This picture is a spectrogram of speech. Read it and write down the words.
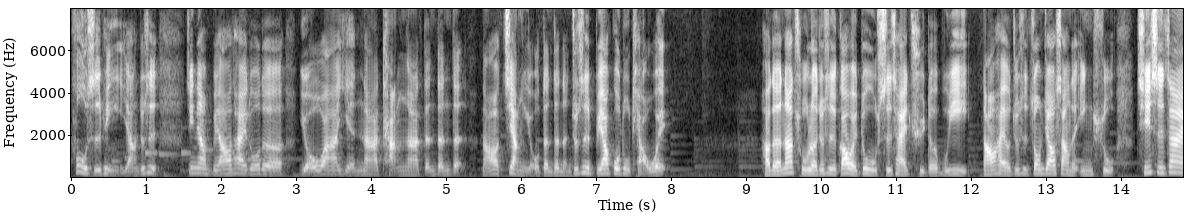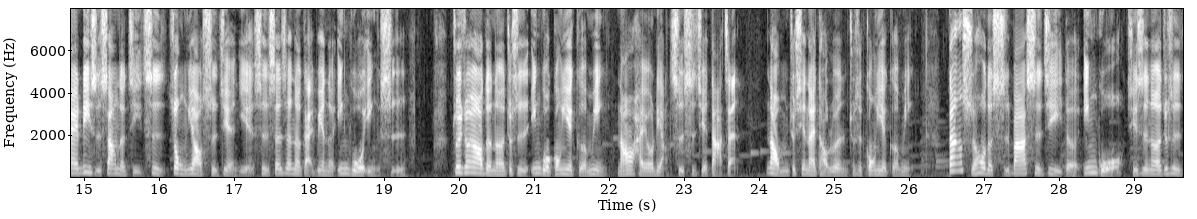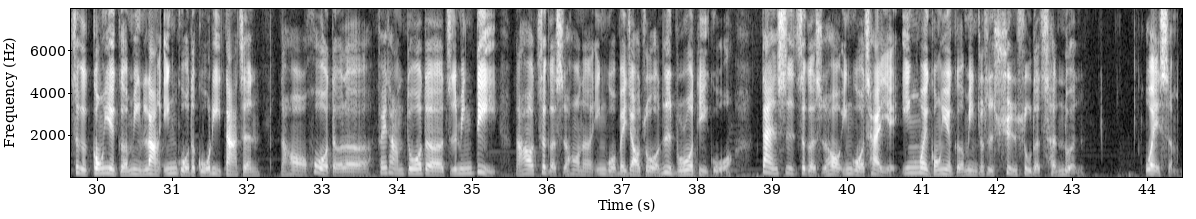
副食品一样，就是尽量不要太多的油啊、盐啊、糖啊等等等，然后酱油等等等，就是不要过度调味。好的，那除了就是高纬度食材取得不易，然后还有就是宗教上的因素，其实在历史上的几次重要事件也是深深的改变了英国饮食。最重要的呢，就是英国工业革命，然后还有两次世界大战。那我们就先来讨论就是工业革命。当时候的十八世纪的英国，其实呢，就是这个工业革命让英国的国力大增，然后获得了非常多的殖民地，然后这个时候呢，英国被叫做日不落帝国。但是这个时候，英国菜也因为工业革命就是迅速的沉沦。为什么？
